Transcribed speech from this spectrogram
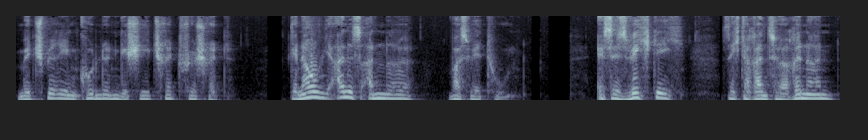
mit schwierigen Kunden geschieht Schritt für Schritt, genau wie alles andere, was wir tun. Es ist wichtig, sich daran zu erinnern,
